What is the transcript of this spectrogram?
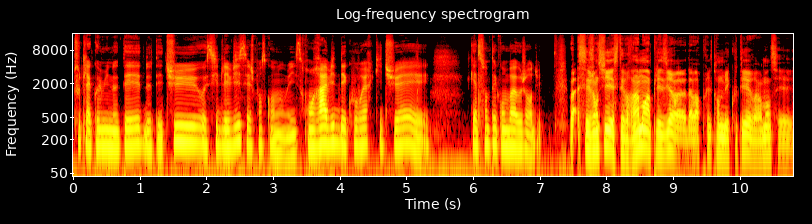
toute la communauté de Tétu, aussi de Lévis. Et je pense qu'ils seront ravis de découvrir qui tu es quels sont tes combats aujourd'hui? Bah, c'est gentil et c'était vraiment un plaisir euh, d'avoir pris le temps de m'écouter. Vraiment, je,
